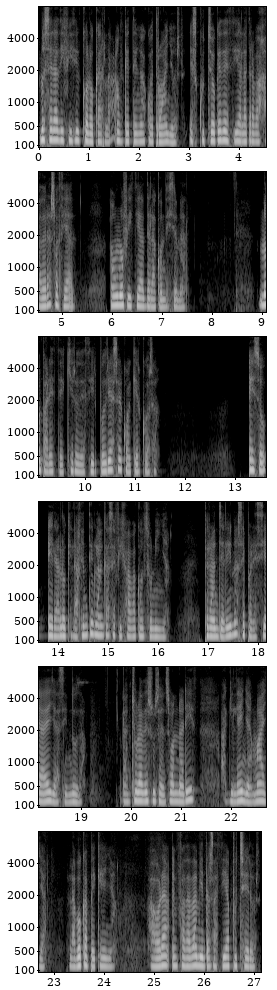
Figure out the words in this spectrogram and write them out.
No será difícil colocarla, aunque tenga cuatro años, escuchó que decía la trabajadora social a un oficial de la condicional. No parece, quiero decir, podría ser cualquier cosa. Eso era lo que la gente blanca se fijaba con su niña, pero Angelina se parecía a ella, sin duda. La anchura de su sensual nariz, aguileña, maya, la boca pequeña, ahora enfadada mientras hacía pucheros,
